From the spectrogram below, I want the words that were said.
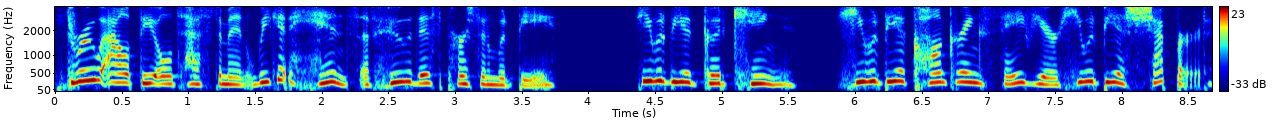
Throughout the Old Testament, we get hints of who this person would be. He would be a good king. He would be a conquering savior. He would be a shepherd.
